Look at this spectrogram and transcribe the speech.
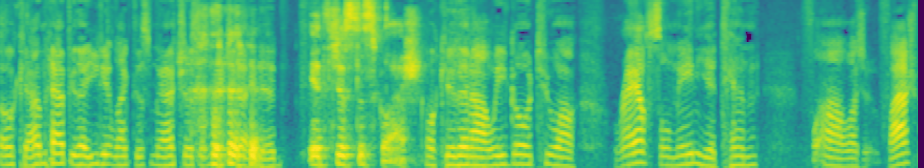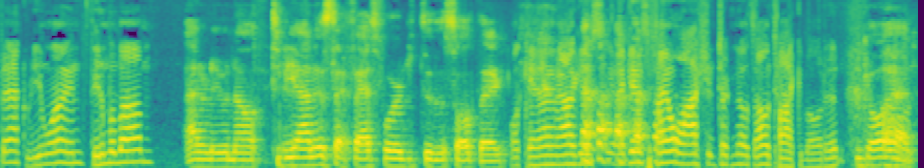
okay, I'm happy that you didn't like this match as much as I did. It's just a squash. Okay, then uh, we go to uh, WrestleMania 10. F- Uh, was it flashback, rewind, thingamabob? I don't even know. To be honest, I fast forwarded through this whole thing. Okay, and I guess I guess if I watched and took notes, I'll talk about it. Go Uh, ahead.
